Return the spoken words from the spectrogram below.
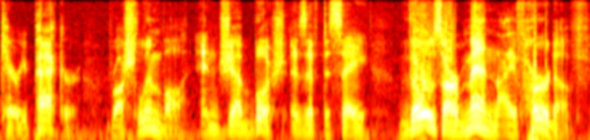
Kerry Packer, Rush Limbaugh, and Jeb Bush, as if to say, Those are men I've heard of.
